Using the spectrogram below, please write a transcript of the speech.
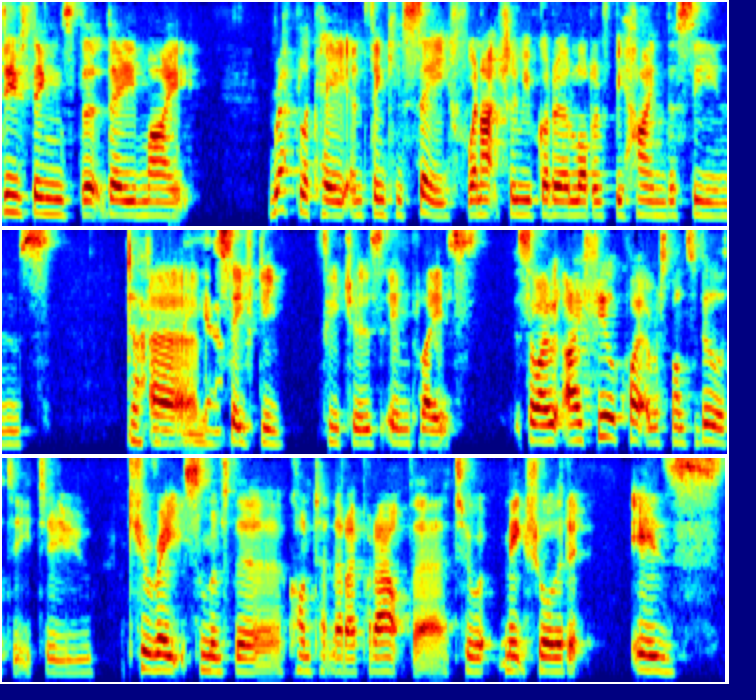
do things that they might replicate and think is safe when actually we've got a lot of behind the scenes uh, yeah. safety features in place so I, I, feel quite a responsibility to curate some of the content that i put out there to make sure that it is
